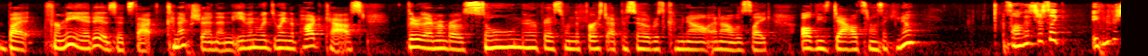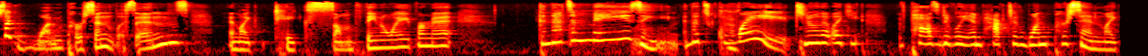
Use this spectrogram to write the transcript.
but for me, it is. It's that connection. And even with doing the podcast, literally, I remember I was so nervous when the first episode was coming out, and I was like, all these doubts, and I was like, you know, as long as just like even if just like one person listens and like takes something away from it, then that's amazing and that's great to know that like you positively impacted one person. Like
